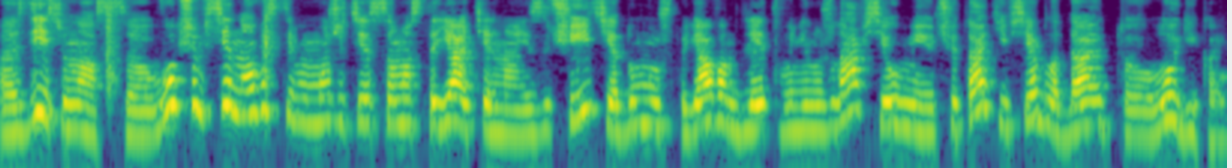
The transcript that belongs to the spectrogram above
Э, здесь у нас, в общем, все новости вы можете самостоятельно изучить. Я думаю, что я вам для этого не нужна. Все умеют читать и все обладают э, логикой.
